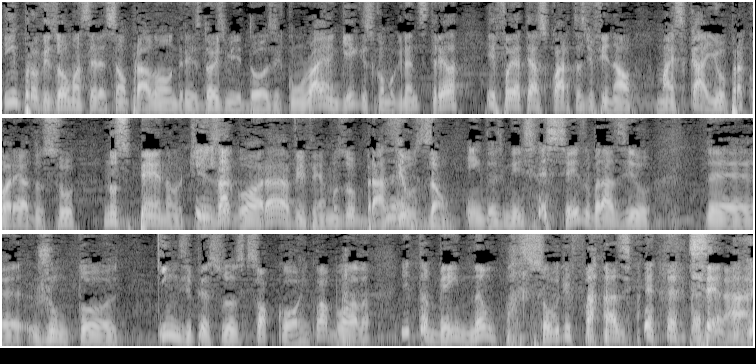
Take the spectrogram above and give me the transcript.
improvisou uma seleção para Londres 2012 com Ryan Giggs como grande estrela e foi até as quartas de final, mas caiu para a Coreia do Sul nos pênaltis. E... Agora vivemos o Brasilzão. É. Em 2016, o Brasil é, juntou 15 pessoas que só correm com a bola e também não passou de fase. Será?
